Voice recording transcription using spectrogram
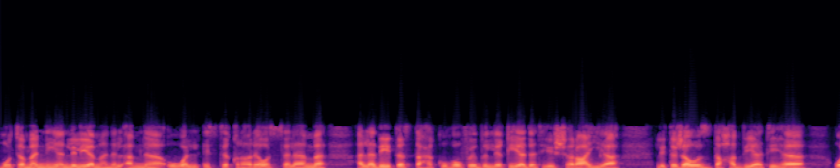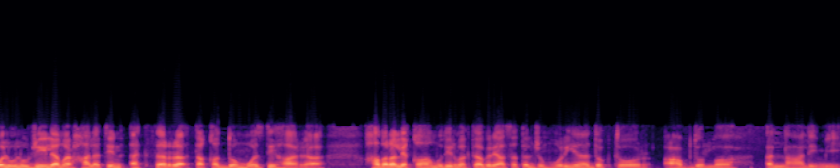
متمنيا لليمن الأمن والاستقرار والسلام الذي تستحقه في ظل قيادته الشرعية لتجاوز تحدياتها والولوج إلى مرحلة أكثر تقدم وازدهار. حضر اللقاء مدير مكتب رئاسة الجمهورية دكتور عبد الله العليمي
